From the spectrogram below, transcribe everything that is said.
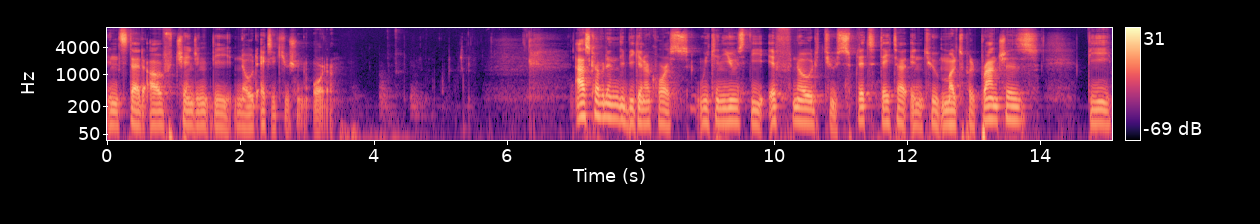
instead of changing the node execution order. As covered in the beginner course, we can use the if node to split data into multiple branches. The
